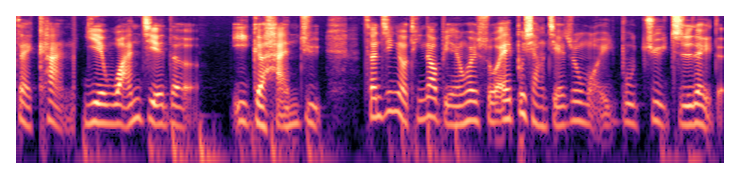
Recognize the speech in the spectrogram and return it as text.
在看也完结的一个韩剧。曾经有听到别人会说：“哎，不想结束某一部剧之类的。”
